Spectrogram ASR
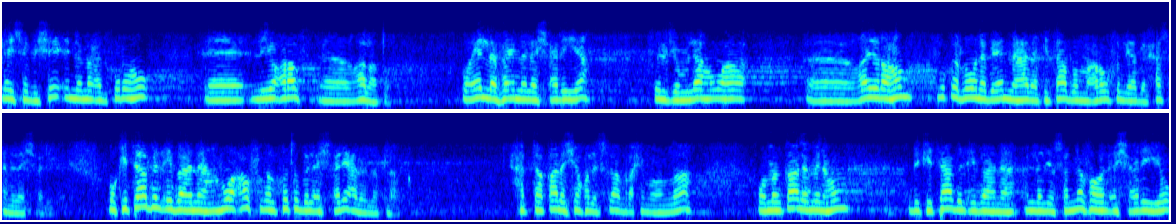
ليس بشيء إنما أذكره ليعرف غلطه. وإلا فإن الأشعرية في الجملة وغيرهم يقرون بأن هذا كتاب معروف لأبي الحسن الأشعري. وكتاب الإبانة هو أفضل كتب الأشعري على الإطلاق. حتى قال شيخ الإسلام رحمه الله ومن قال منهم بكتاب الإبانة الذي صنفه الأشعري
